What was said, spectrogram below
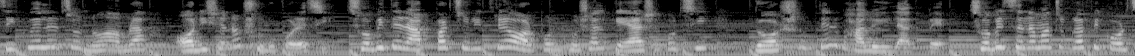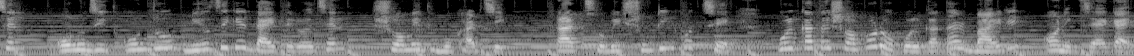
সিকুয়েলের জন্য আমরা অডিশনও শুরু করেছি। ছবিতে রাপ্পার চরিত্রে অর্পণ ঘোষালকে আশা করছি দর্শকদের ভালোই লাগবে। ছবির সিনেমাটোগ্রাফি করছেন অনুজিৎ কুন্ডু মিউজিকের দায়িত্বে রয়েছেন সমিত মুখার্জি। আর ছবির শুটিং হচ্ছে কলকাতা শহর ও কলকাতার বাইরে অনেক জায়গায়।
